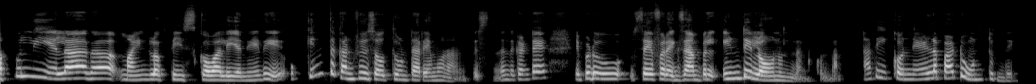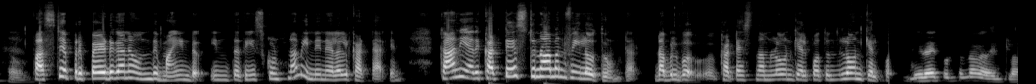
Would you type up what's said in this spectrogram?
అప్పుల్ని ఎలాగా మైండ్లోకి తీసుకోవాలి అనేది ఒకంత కన్ఫ్యూజ్ అవుతూ ఉంటారేమో అని అనిపిస్తుంది ఎందుకంటే ఇప్పుడు సే ఫర్ ఎగ్జాంపుల్ ఇంటి లోన్ ఉంది అనుకుందాం అది కొన్నేళ్ళ పాటు ఉంటుంది. ఫస్టే ప్రిపేర్డ్ గానే ఉంది మైండ్. ఇంత తీసుకుంటున్నాం ఇన్ని నెలలు కట్టాలి అని. కానీ అది కట్టేస్తున్నామని ఫీల్ అవుతూ ఉంటారు. డబ్బులు కట్టేస్తున్నాం లోన్కి వెళ్ళిపోతుంది లోన్కి వెళ్ళిపోతుంది. ఇంట్లో?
